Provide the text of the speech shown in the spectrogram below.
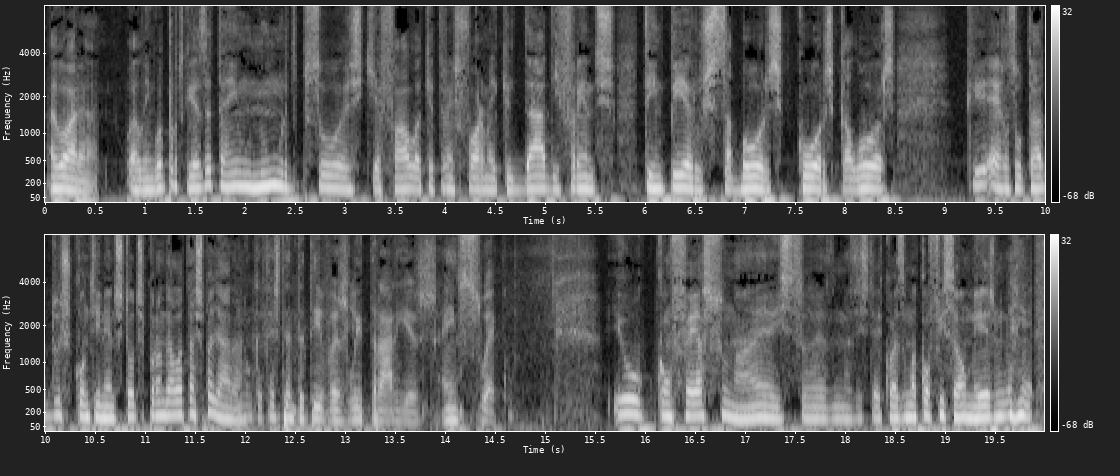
Agora, a língua portuguesa tem um número de pessoas que a fala, que a transforma e que lhe dá diferentes temperos, sabores, cores, calores, que é resultado dos continentes todos por onde ela está espalhada. Nunca fez tentativas literárias em sueco? Eu confesso, não é? Isto, é- mas isto é quase uma confissão mesmo.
